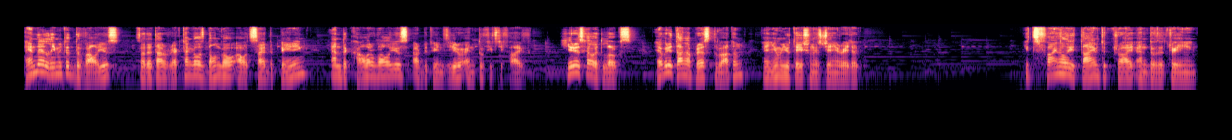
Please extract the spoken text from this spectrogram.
And I limited the values so that our rectangles don't go outside the painting and the color values are between 0 and 255. Here is how it looks. Every time I press the button, a new mutation is generated. It's finally time to try and do the training.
